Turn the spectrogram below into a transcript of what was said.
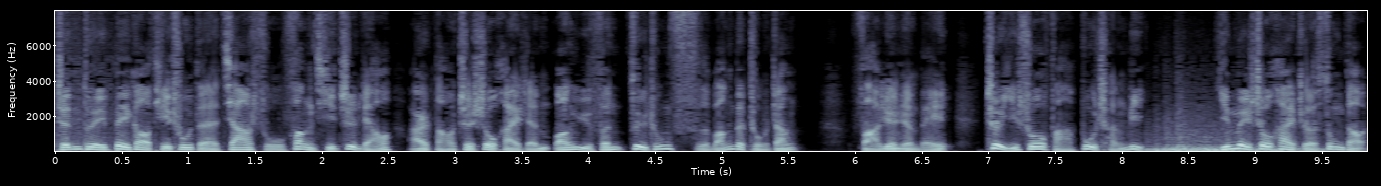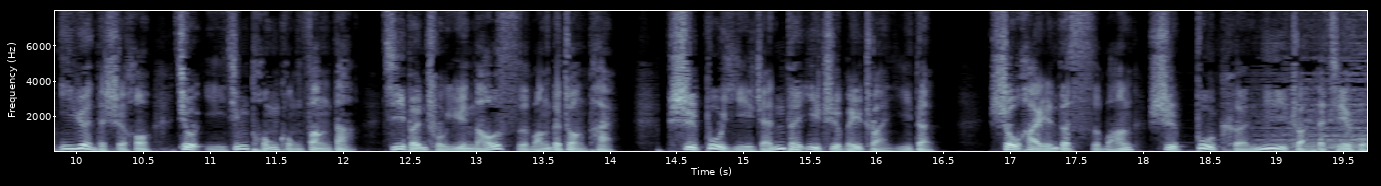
针对被告提出的家属放弃治疗而导致受害人汪玉芬最终死亡的主张，法院认为这一说法不成立，因为受害者送到医院的时候就已经瞳孔放大，基本处于脑死亡的状态，是不以人的意志为转移的。受害人的死亡是不可逆转的结果。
